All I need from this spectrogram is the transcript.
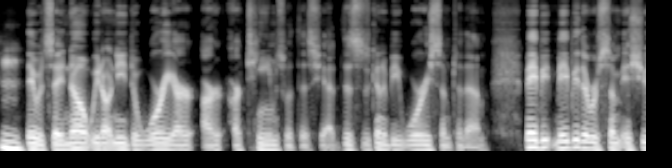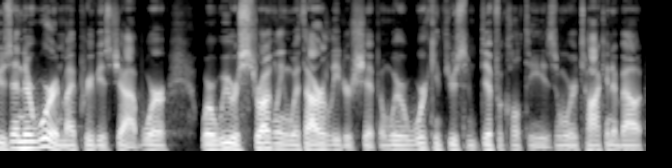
Mm. They would say, "No, we don't need to worry our, our our teams with this yet. This is going to be worrisome to them." Maybe maybe there were some issues, and there were in my previous job where where we were struggling with our leadership and we were working through some difficulties, and we were talking about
